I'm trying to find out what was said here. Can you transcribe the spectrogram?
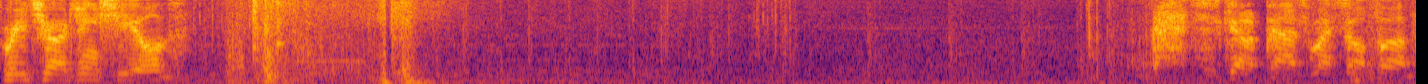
Recharging shields. Ah, just gotta patch myself up.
